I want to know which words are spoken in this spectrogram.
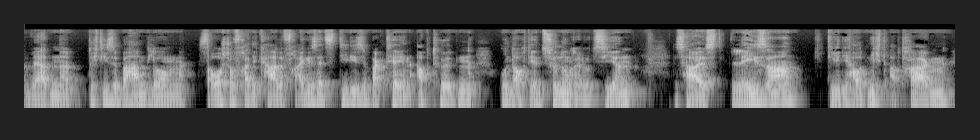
werden durch diese Behandlung Sauerstoffradikale freigesetzt, die diese Bakterien abtöten und auch die Entzündung reduzieren. Das heißt, Laser, die die Haut nicht abtragen,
